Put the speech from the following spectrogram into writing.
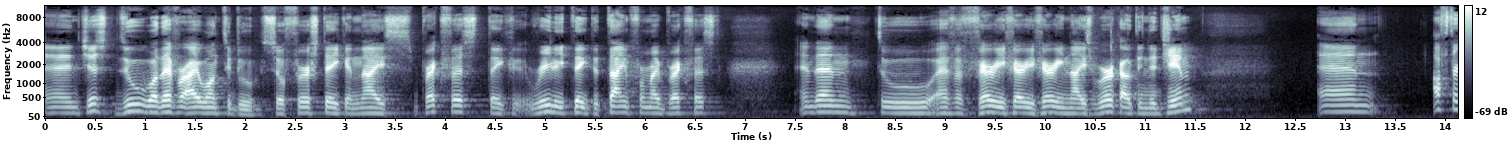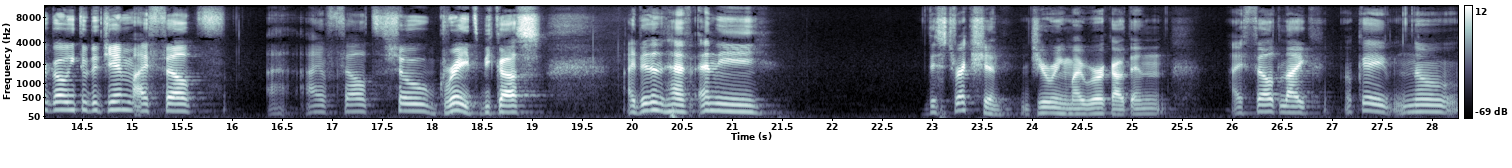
and just do whatever I want to do. So first take a nice breakfast, take really take the time for my breakfast, and then to have a very very very nice workout in the gym. And after going to the gym, I felt I felt so great because I didn't have any distraction during my workout and I felt like okay no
